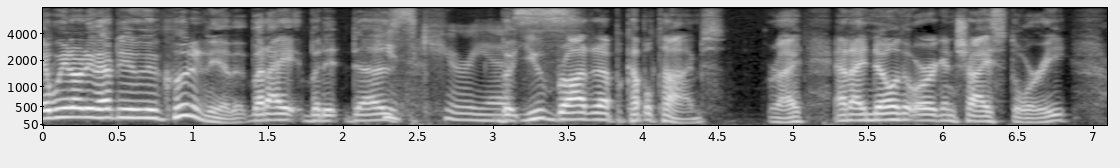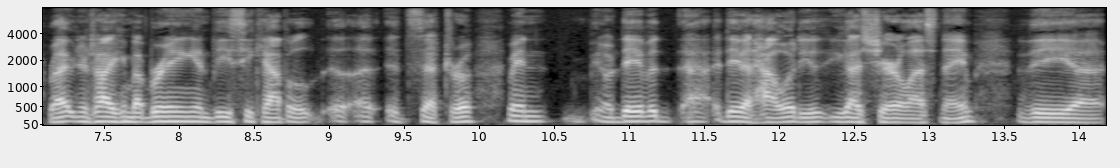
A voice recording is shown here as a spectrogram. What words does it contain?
and we don't even have to include any of it. But I but it does. He's curious. But you brought it up a couple times, right? And I know in the Oregon Chai story, right, when you're talking about bringing in VC capital, uh, et cetera. I mean, you know, David uh, David Howitt, you, you guys share a last name. The uh,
